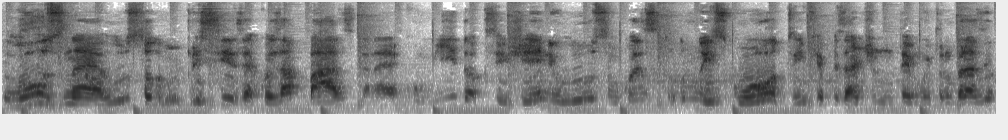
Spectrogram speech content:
luz, né? Luz todo mundo precisa, é coisa básica, né? Comida, oxigênio, luz, são coisas que todo mundo esgoto, enfim, apesar de não ter muito no Brasil,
